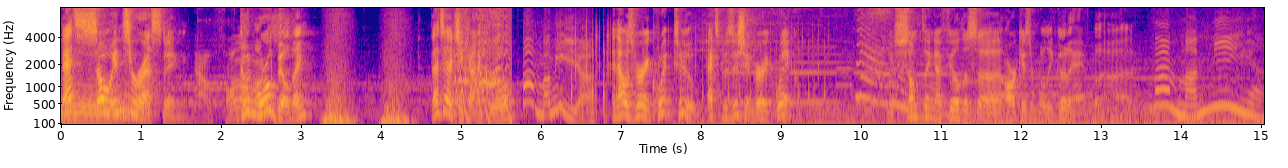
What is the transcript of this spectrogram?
That's so interesting. Now follow Good us. world building. That's actually kind of cool. And that was very quick, too. Exposition, very quick. Which is something I feel this uh, arc isn't really good at, but, uh... Mamma mia!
